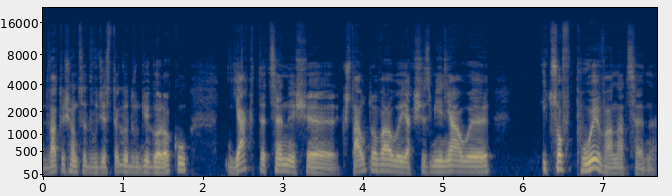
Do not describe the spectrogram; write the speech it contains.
2022 e, roku. Jak te ceny się kształtowały, jak się zmieniały i co wpływa na cenę?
